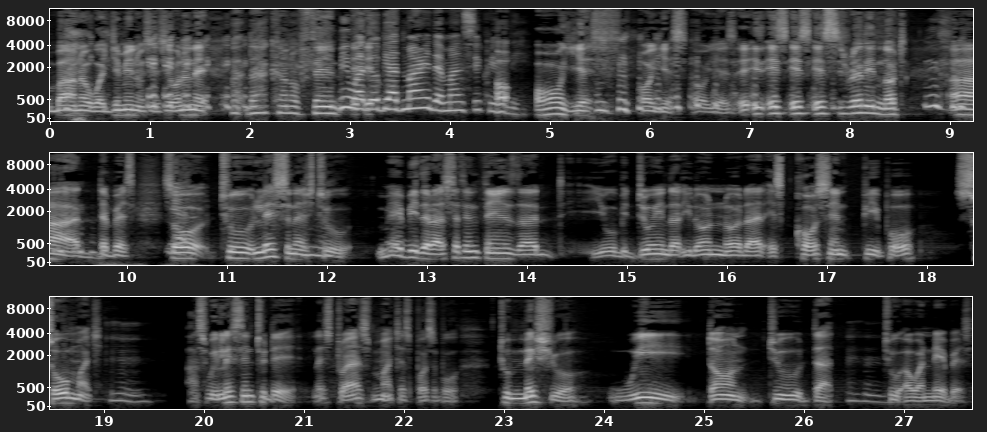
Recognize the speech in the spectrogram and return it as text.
Obano, what Jimmy knows, is, that that kind of thing. Meanwhile, it- they'll be admiring the man Oh, secretly. oh yes, oh yes, oh yes. It, it- it's it's it's really not uh, the best. So to listeners too, maybe there are certain things that you will be doing that you don't know that is causing people so much. Mm-hmm. As we listen today, let's try as much as possible to make sure we don't do that mm-hmm. to our neighbors.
